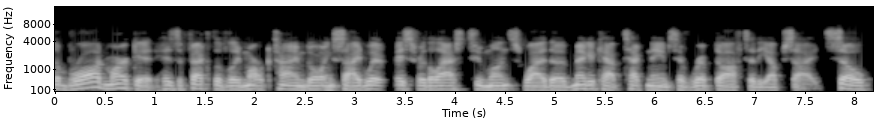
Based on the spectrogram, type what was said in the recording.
the broad market has effectively marked time going sideways for the last two months, while the mega cap tech names have ripped off to the upside. So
